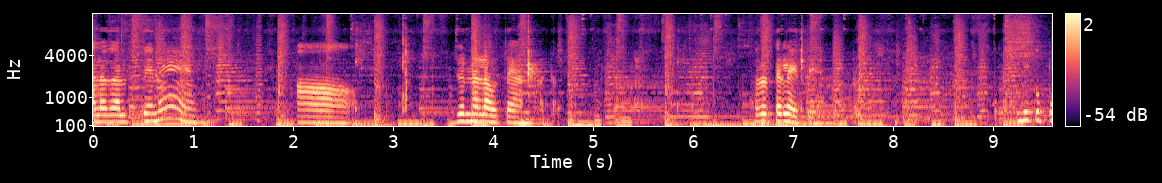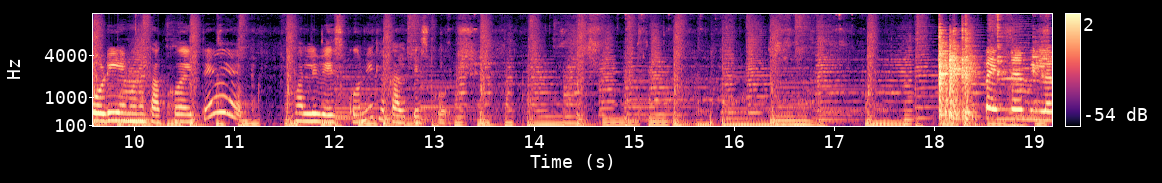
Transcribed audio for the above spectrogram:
అలా కలిపితేనే జొన్నలు అవుతాయి అన్నమాట రొట్టెలు అవుతాయి అన్నమాట మీకు పొడి ఏమైనా తక్కువ అయితే మళ్ళీ వేసుకొని ఇట్లా కలిపేసుకోవచ్చు. పెన్నం ఇలా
